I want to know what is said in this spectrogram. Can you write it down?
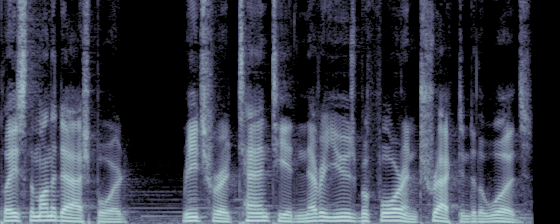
placed them on the dashboard, reached for a tent he had never used before, and trekked into the woods.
